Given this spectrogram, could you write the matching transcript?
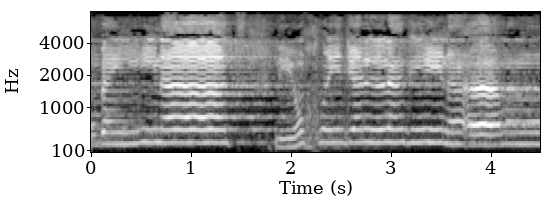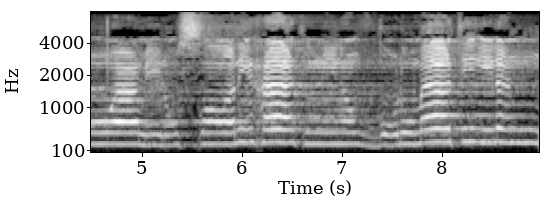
مبينات. ليخرج الذين آمنوا وعملوا الصالحات من الظلمات إلى النور.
